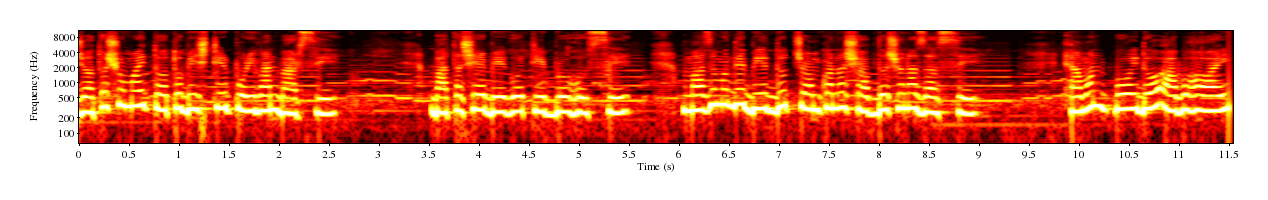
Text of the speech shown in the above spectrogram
যত সময় তত বৃষ্টির পরিমাণ বাড়ছে। বাতাসের বেগও তীব্র হচ্ছে। মাঝে মধ্যে বিদ্যুৎ চমকানোর শব্দ শোনা যাচ্ছে। এমন বৈধ আবহাওয়ায়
